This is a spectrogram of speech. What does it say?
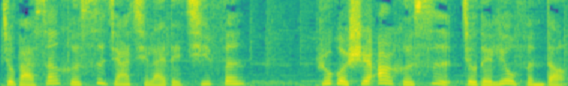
就把三和四加起来得七分；如果是二和四，就得六分等。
